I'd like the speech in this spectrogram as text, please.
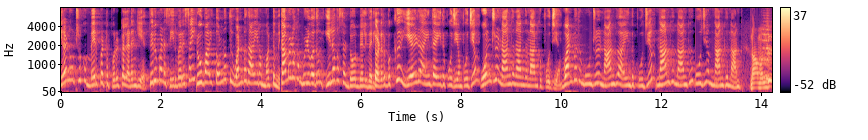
இருநூற்றுக்கும் மேற்பட்ட பொருட்கள் அடங்கிய திருமண சீர்வரிசை ரூபாய் தொண்ணூத்தி ஒன்பதாயிரம் மட்டுமே. தமிழகம் முழுவதும் இலவச டோர் டெலிவரி தொடர்புக்கு ஏழு ஐந்து ஐந்து பூஜ்ஜியம் பூஜ்ஜியம் ஒன்று நான்கு நான்கு நான்கு பூஜ்ஜியம். ஒன்பது மூன்று நான்கு ஐந்து பூஜ்ஜியம் நான்கு நான்கு பூஜ்ஜியம் நான்கு நான்கு. நான் வந்து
